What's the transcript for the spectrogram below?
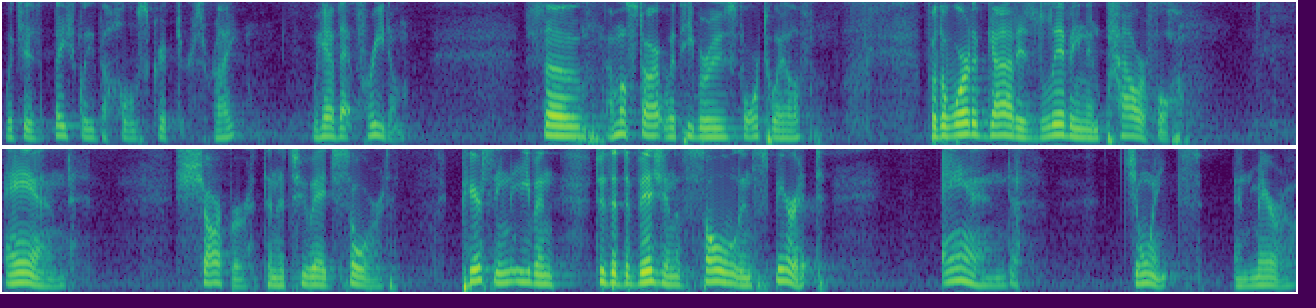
which is basically the whole scriptures, right? We have that freedom. So, I'm going to start with Hebrews 4:12. For the word of God is living and powerful and sharper than a two-edged sword piercing even to the division of soul and spirit, and joints and marrow.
